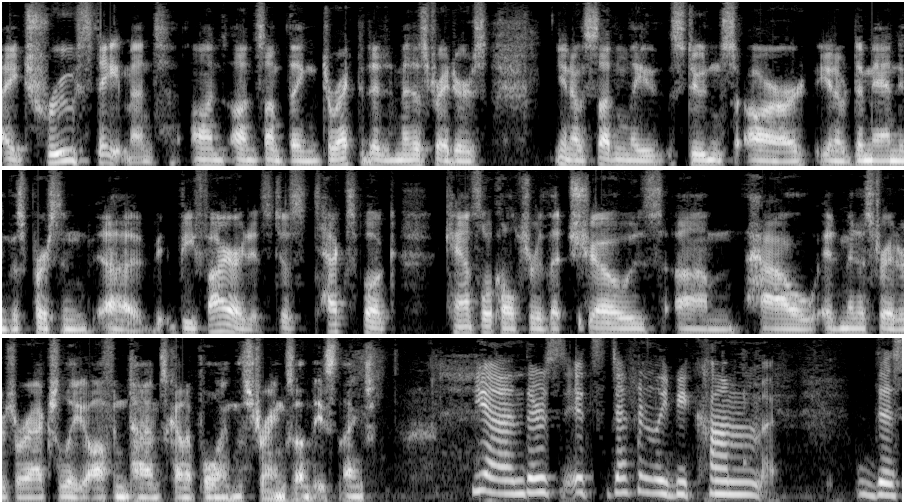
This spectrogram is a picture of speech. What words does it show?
a true statement on on something directed at administrators. You know, suddenly students are you know demanding this person uh, be fired. It's just textbook cancel culture that shows um, how administrators are actually oftentimes kind of pulling the strings on these things. Yeah, and there's it's definitely become this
